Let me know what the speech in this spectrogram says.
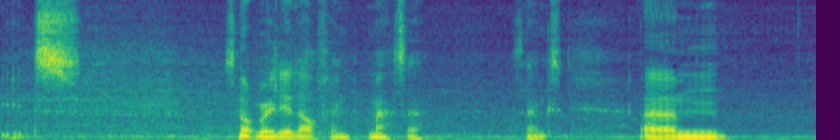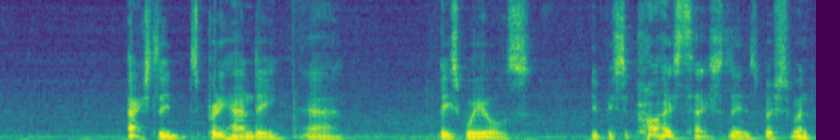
It's it's not really a laughing matter. Thanks. Um, actually, it's pretty handy. Uh, these wheels. You'd be surprised actually, especially when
